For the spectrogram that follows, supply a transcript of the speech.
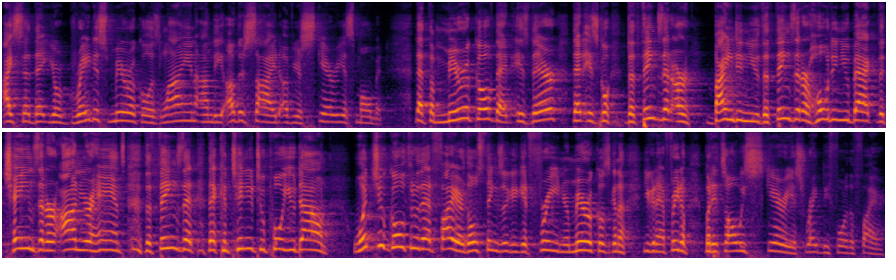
I said that your greatest miracle is lying on the other side of your scariest moment that the miracle that is there, that is going, the things that are binding you, the things that are holding you back, the chains that are on your hands, the things that, that continue to pull you down, once you go through that fire, those things are going to get free and your miracle is going to, you're going to have freedom. But it's always scariest right before the fire.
